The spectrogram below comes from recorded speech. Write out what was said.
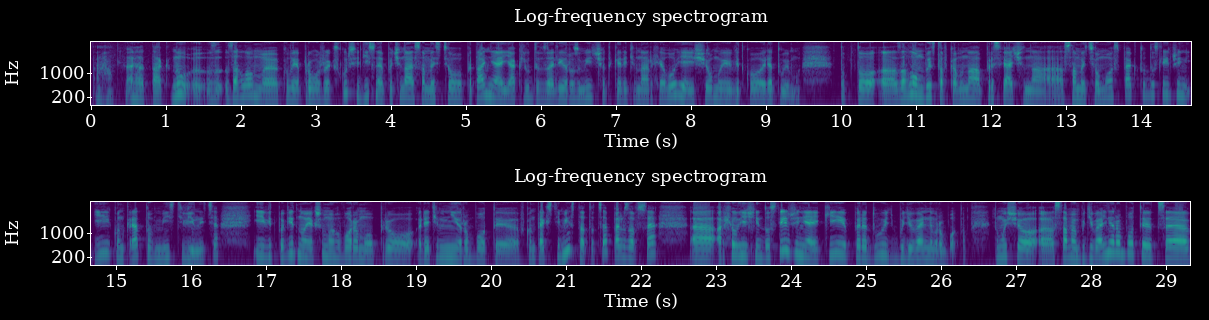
Ага, е, так. Ну загалом, е, коли я проводжу екскурсію, дійсно я починаю саме з цього питання, як люди взагалі розуміють, що таке рятівна археологія і що ми від кого рятуємо. Тобто, е, загалом виставка вона присвячена е, саме цьому аспекту досліджень і конкретно в місті Вінниця. І відповідно, якщо ми говоримо про рятівні роботи в контексті міста, то це перш за все е, археологічні дослідження, які передують будівельним роботам. Тому що е, саме будівельні роботи це е,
